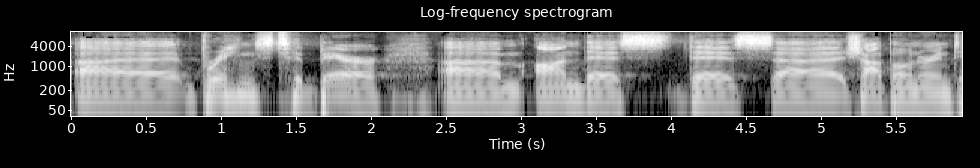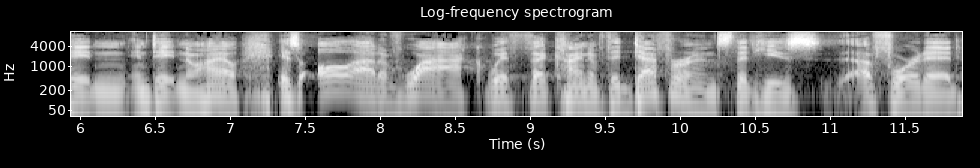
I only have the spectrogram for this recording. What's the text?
uh, brings to bear um, on this this uh, shop owner in Dayton in Dayton Ohio is all out of whack with the kind of the deference that he's afforded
